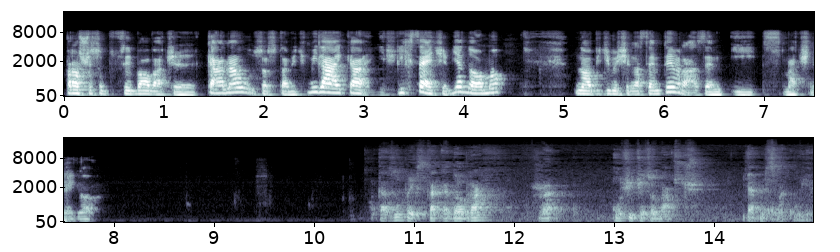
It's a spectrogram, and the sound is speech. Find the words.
proszę subskrybować y, kanał, zostawić mi lajka, jeśli chcecie, wiadomo. No, widzimy się następnym razem i smacznego. Ta zupa jest taka dobra, że musicie zobaczyć jak mi smakuje.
